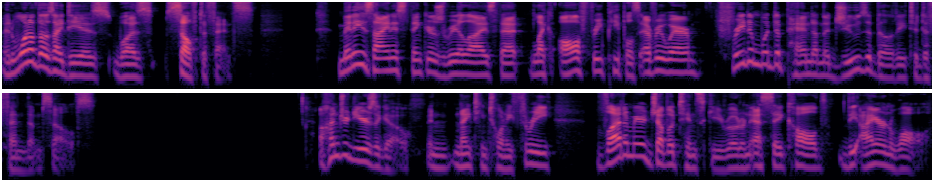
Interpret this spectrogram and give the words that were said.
And one of those ideas was self defense. Many Zionist thinkers realized that, like all free peoples everywhere, freedom would depend on the Jews' ability to defend themselves. A hundred years ago, in 1923, Vladimir Jabotinsky wrote an essay called The Iron Wall.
